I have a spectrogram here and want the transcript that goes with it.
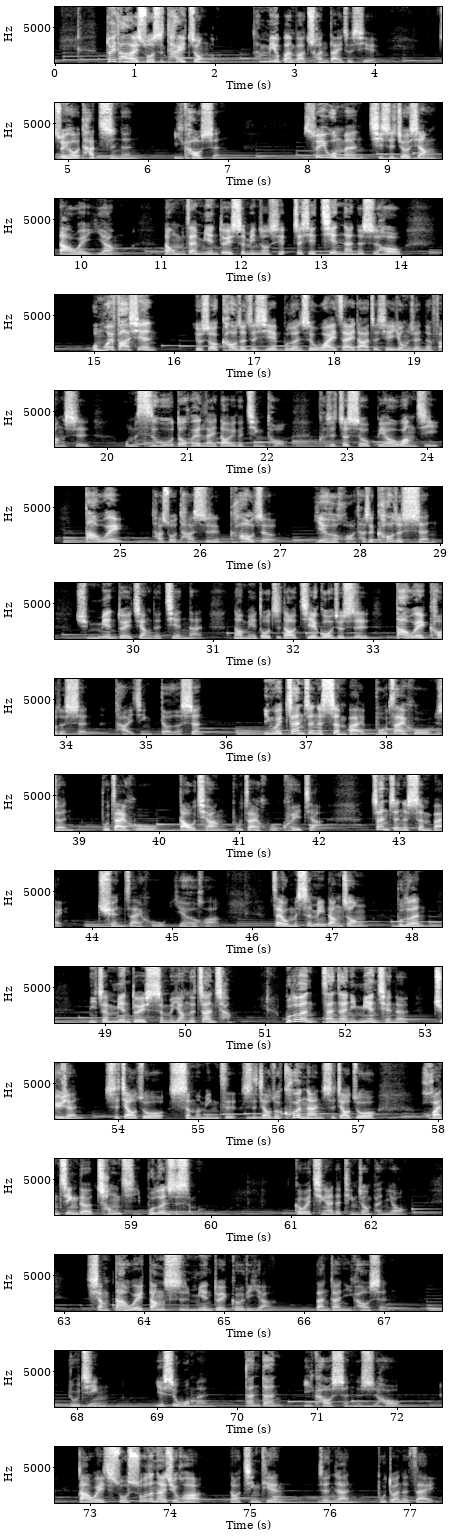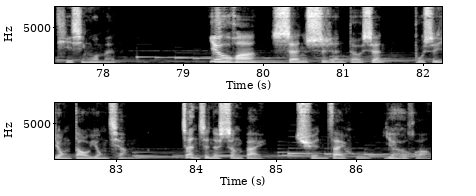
对他来说是太重了，他没有办法穿戴这些，最后他只能依靠神。所以，我们其实就像大卫一样，当我们在面对生命中些这些艰难的时候，我们会发现，有时候靠着这些，不论是外在的这些用人的方式，我们似乎都会来到一个尽头。可是这时候不要忘记，大卫他说他是靠着。耶和华，他是靠着神去面对这样的艰难。那我们也都知道，结果就是大卫靠着神，他已经得了胜。因为战争的胜败不在乎人，不在乎刀枪，不在乎盔甲，战争的胜败全在乎耶和华。在我们生命当中，不论你正面对什么样的战场，不论站在你面前的巨人。是叫做什么名字？是叫做困难？是叫做环境的冲击？不论是什么，各位亲爱的听众朋友，像大卫当时面对歌利亚，单单依靠神；如今也是我们单单依靠神的时候。大卫所说的那句话，到今天仍然不断的在提醒我们：耶和华神使人得胜，不是用刀用枪。战争的胜败全在乎耶和华。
